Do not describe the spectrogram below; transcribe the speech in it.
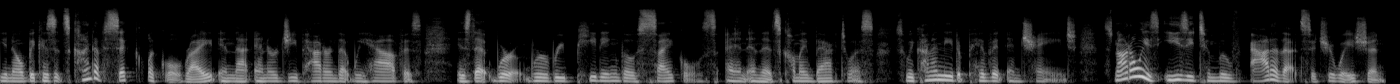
You know because it's kind of cyclical right in that energy pattern that we have is is that we're we're repeating those cycles and and it's coming back to us. So we kind of need to pivot and change. It's not always easy to move out of that situation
